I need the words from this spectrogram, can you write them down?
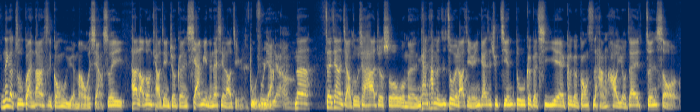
那个主管当然是公务员嘛，我想，所以他的劳动条件就跟下面的那些老检员不一样。不一样。那在这样的角度下，他就说：我们你看，他们是作为劳检员，应该是去监督各个企业、各个公司行号有在遵守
